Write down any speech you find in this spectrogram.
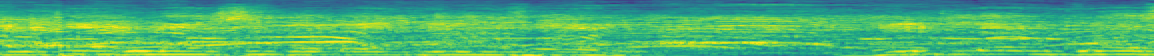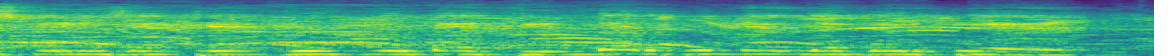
किती गुणांची कमाई केली जाईल. हेडलाईन क्रॉस केली जाते. खूप मोठा किंडर पुन्हा एकदा पडतोय.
